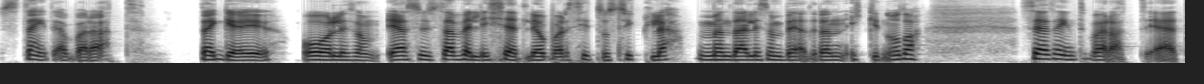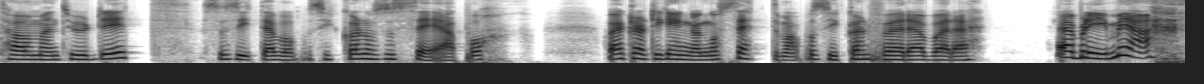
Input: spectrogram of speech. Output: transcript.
så tenkte jeg bare at det er gøy og liksom Jeg syns det er veldig kjedelig å bare sitte og sykle, men det er liksom bedre enn ikke noe, da. Så jeg tenkte bare at jeg tar meg en tur dit, så sitter jeg bare på sykkelen, og så ser jeg på. Og jeg klarte ikke engang å sette meg på sykkelen før jeg bare Jeg blir med, jeg!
